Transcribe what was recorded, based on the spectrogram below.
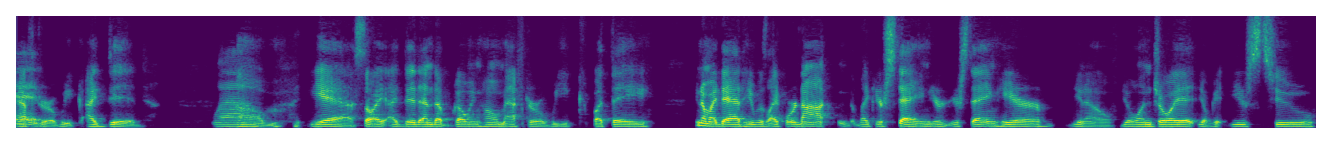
after a week i did Wow. um yeah so I, I did end up going home after a week but they you know my dad he was like we're not like you're staying you're you're staying here you know you'll enjoy it you'll get used to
